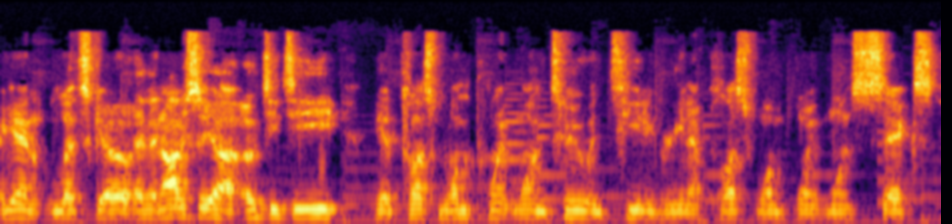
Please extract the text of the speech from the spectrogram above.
again, let's go. And then obviously uh, OTT, he had plus 1.12 and T to green at plus 1.16.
